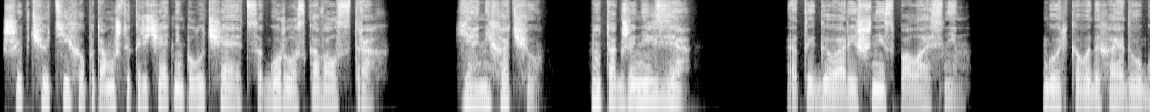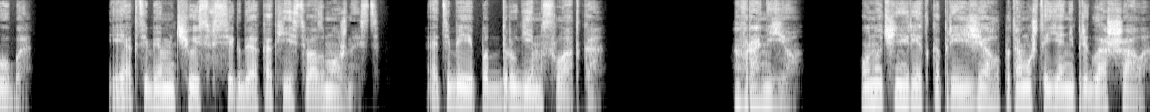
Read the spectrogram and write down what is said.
Шепчу тихо, потому что кричать не получается, горло сковал страх. Я не хочу. Но так же нельзя. А ты говоришь, не спала с ним. Горько выдыхает в губы. Я к тебе мчусь всегда, как есть возможность. А тебе и под другим сладко. Вранье. Он очень редко приезжал, потому что я не приглашала.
